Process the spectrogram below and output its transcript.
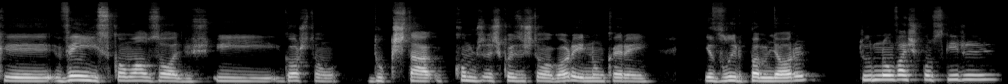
que veem isso com maus olhos e gostam do que está, como as coisas estão agora e não querem evoluir para melhor, tu não vais conseguir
